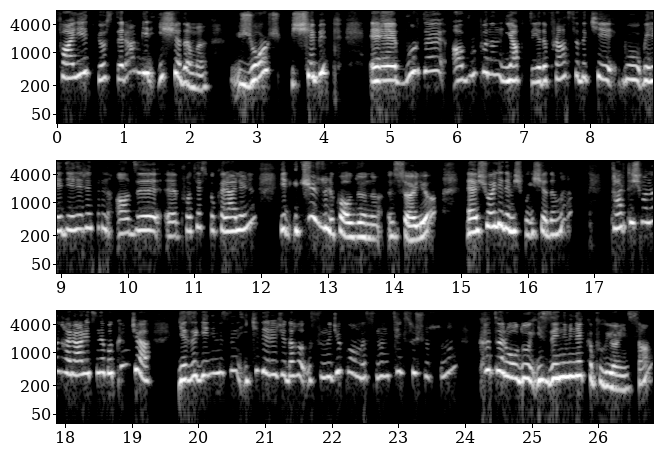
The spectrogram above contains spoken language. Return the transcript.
faaliyet gösteren bir iş adamı George Şebip e, burada Avrupa'nın yaptığı ya da Fransa'daki bu belediyelerin aldığı e, protesto kararlarının bir ikiyüzlülük olduğunu söylüyor. E, şöyle demiş bu iş adamı. Tartışmanın hararetine bakınca gezegenimizin iki derece daha ısınacak olmasının tek suçlusunun Katar olduğu izlenimine kapılıyor insan.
